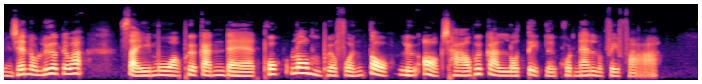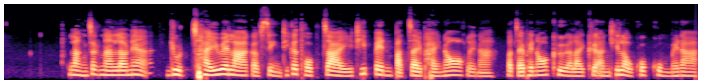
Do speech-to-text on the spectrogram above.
อย่างเช่นเราเลือกได้ว่า ใส่หมวกเพื่อกันแดด พกร่มเผื่อฝนตก หรือออกเช้าเพื่อการรถติดหรือคนแน่นรถไฟฟ้า หลังจากนั้นแล้วเนี่ยหยุดใช้เวลากับสิ่งที่กระทบใจที่เป็นปัจจัยภายนอกเลยนะ ปัจจัยภายนอกคืออะไรคืออันที่เราควบคุมไม่ได้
